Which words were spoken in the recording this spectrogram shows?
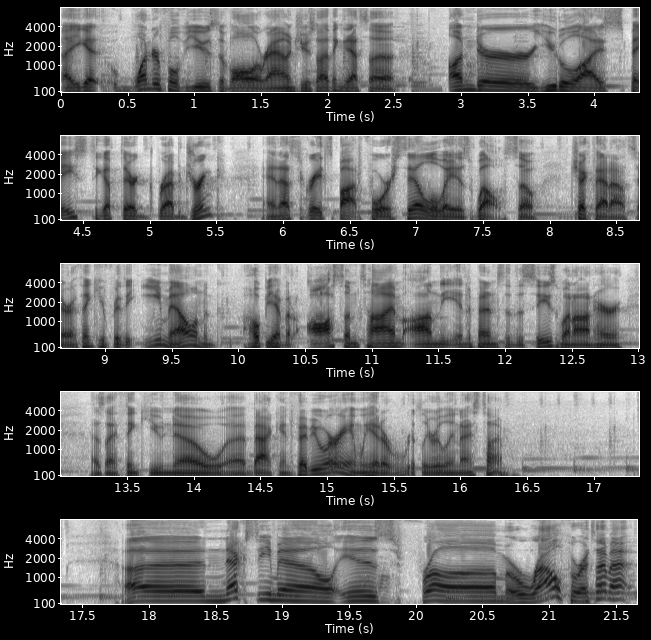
uh, you get wonderful views of all around you. So I think that's a underutilized space to get up there, grab a drink. And that's a great spot for sail away as well. So check that out, Sarah. Thank you for the email and hope you have an awesome time on the Independence of the Seas. Went on her as I think you know, uh, back in February, and we had a really, really nice time. Uh, next email is from Ralph, who writes, Hi, Matt.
